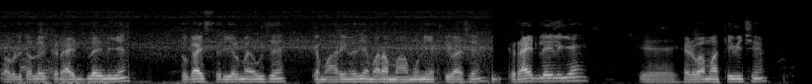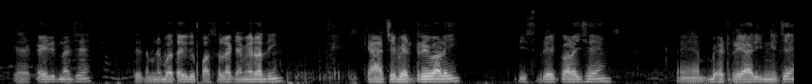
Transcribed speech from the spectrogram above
તો આપણે ચાલો એક રાઈડ લઈ લઈએ. તો ગાઈસ રિયલમાં એવું છે કે મારી નથી, અમારા મામુની એક્ટિવા છે. રાઈડ લઈ લઈએ કે હેડવામાં કેવી છે, કે કઈ રીતના છે, તે તમને બતાવી દઉં પાછળના કેમેરાથી. કે આ છે બેટરીવાળી ડિસ્ક બ્રેકવાળી છે. અને બેટરી આ નીચે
